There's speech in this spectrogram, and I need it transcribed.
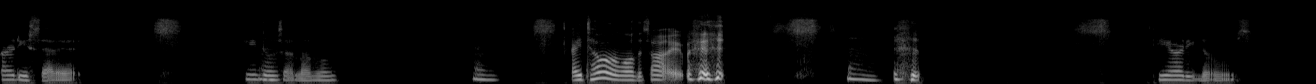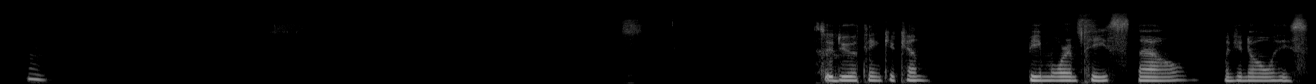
I already said it. He Mm. knows I love him. Mm, I tell him all the time. mm, he already knows. So do you think you can be more in peace now when you know he's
